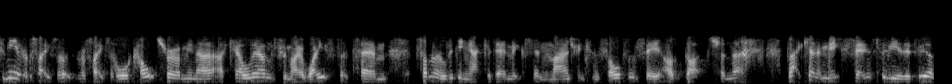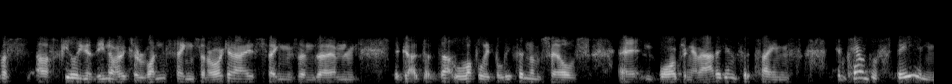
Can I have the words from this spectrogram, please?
to me, it reflects reflects the whole culture. I mean, I, I learned through my wife that um, some of the leading academics in management consultancy are Dutch, and that, that kind of makes sense to me. They do have a, a feeling that they know how to run things and organise things, and um, they've got that, that lovely belief in themselves, uh, bordering on arrogance at times. In terms of Spain,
